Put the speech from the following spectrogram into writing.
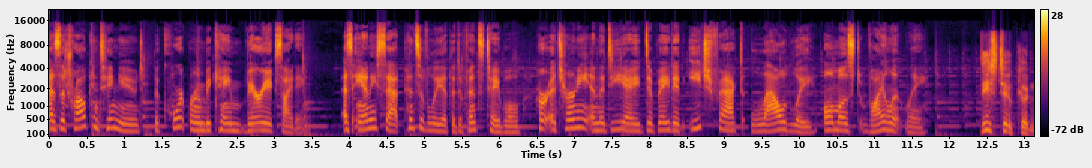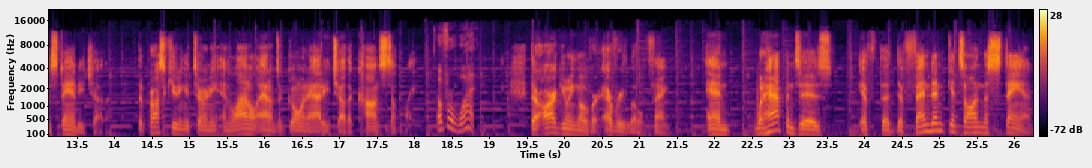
As the trial continued, the courtroom became very exciting. As Annie sat pensively at the defense table, her attorney and the DA debated each fact loudly, almost violently. These two couldn't stand each other. The prosecuting attorney and Lionel Adams are going at each other constantly. Over what? They're arguing over every little thing. And what happens is if the defendant gets on the stand,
